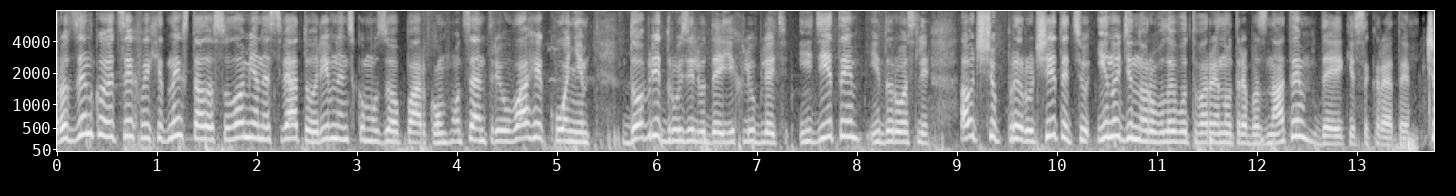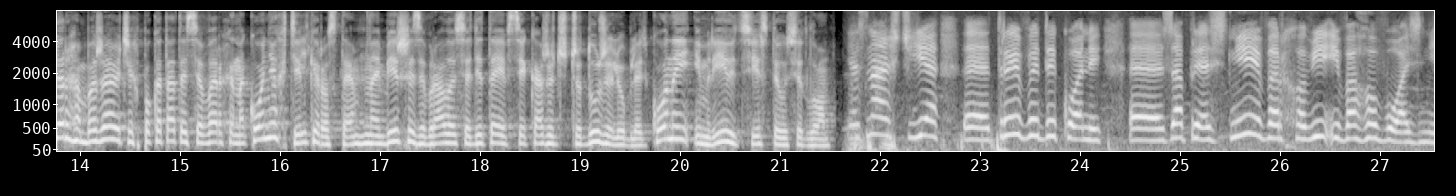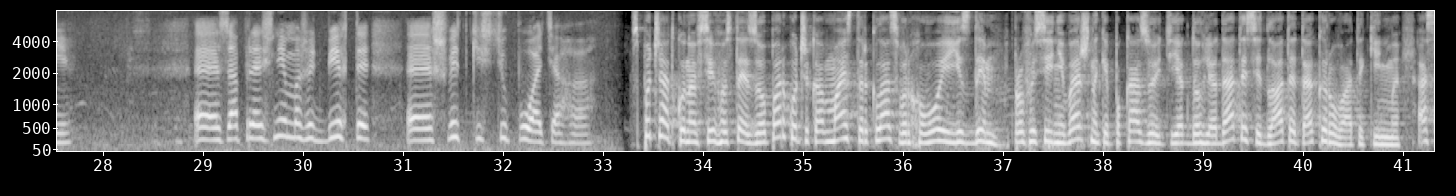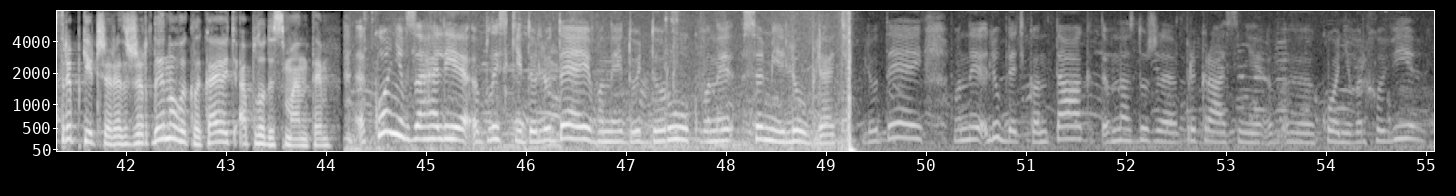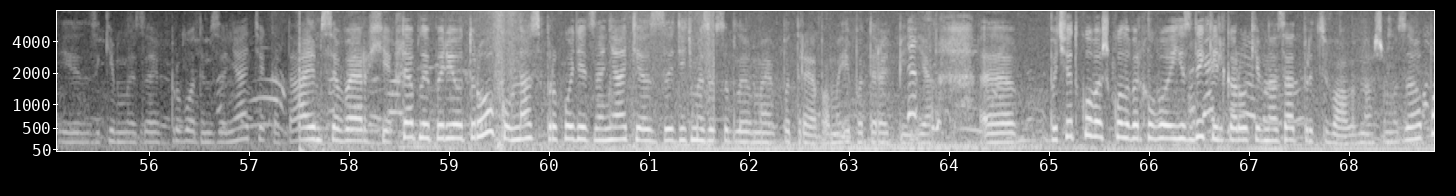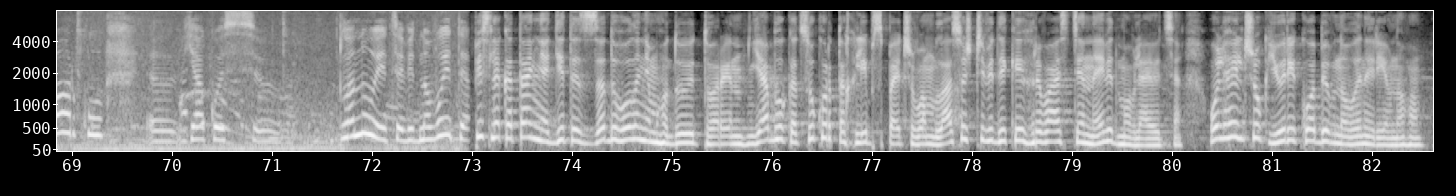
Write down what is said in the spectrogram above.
Родзинкою цих вихідних стало солом'яне свято у Рівненському зоопарку. У центрі уваги коні. Добрі друзі людей. Їх люблять і діти, і дорослі. А от щоб приручити цю іноді норовливу тварину, треба знати деякі секрети. Черга бажаючих покататися верхи на конях тільки росте. Найбільше зібралося дітей. Всі кажуть, що дуже люблять коней і мріють сісти у сідло. Я знаю, що є е, три види коней: е, запряжні, верхові і ваговозні. Е, запряжні можуть бігти е, швидкістю потяга. Спочатку на всіх гостей зоопарку чекав майстер-клас верхової їзди. Професійні вершники показують, як доглядати, сідлати та керувати кіньми. А стрибки через жердину викликають аплодисменти. Коні взагалі близькі до людей, вони йдуть до рук, вони самі люблять людей, вони люблять контакт. У нас дуже прекрасні е, коні верхові, з якими ми проводимо заняття, катаємося верхи. В теплий період року у нас проходять заняття з дітьми з особливими потребами, іпотерапія. Е, Початкова школа верхової їзди кілька років назад працювала в нашому зоопарку. Е, Якось планується відновити. Після катання діти з задоволенням годують тварин. Яблука, цукор та хліб з печивом, ласощі від яких гривасті не відмовляються. Ольга Ільчук, Юрій Кобів. Новини Рівного.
